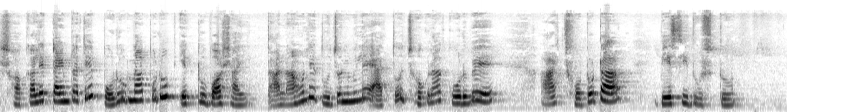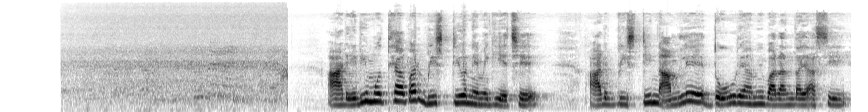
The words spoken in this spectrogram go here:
সকালের টাইমটাতে পড়ুক না পড়ুক একটু বসাই, তা না হলে দুজন মিলে এত ঝগড়া করবে। আর ছোটটা বেশি দুষ্টু। আর এরই মধ্যে আবার বৃষ্টিও নেমে গিয়েছে। আর বৃষ্টি নামলে দৌড়ে আমি বারান্দায় আসি।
